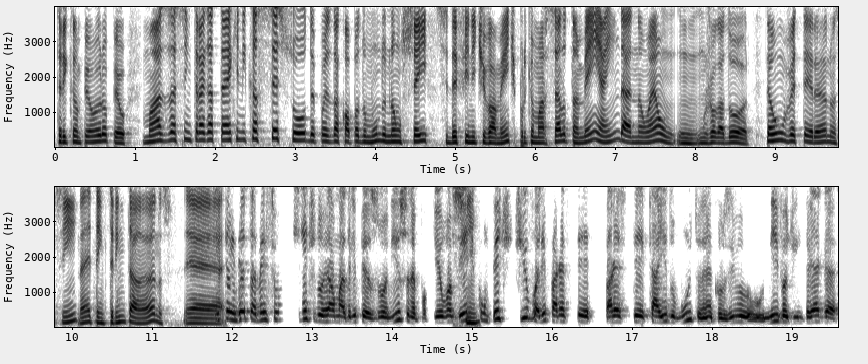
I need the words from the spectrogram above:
tricampeão europeu. Mas essa entrega técnica cessou depois da Copa do Mundo, não sei se definitivamente, porque o Marcelo também ainda não é um, um, um jogador tão veterano assim, né? Tem 30 anos. É... Entender também se o ambiente do Real Madrid pesou nisso, né? Porque o ambiente Sim. competitivo ali parece ter, parece parece ter caído muito, né? Inclusive o nível de entrega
